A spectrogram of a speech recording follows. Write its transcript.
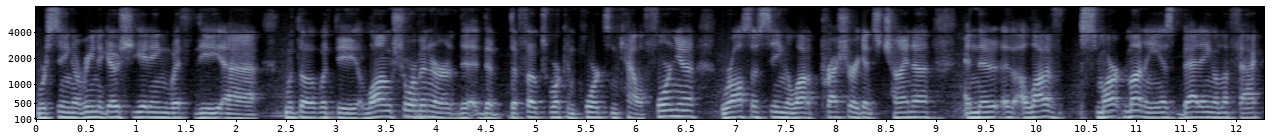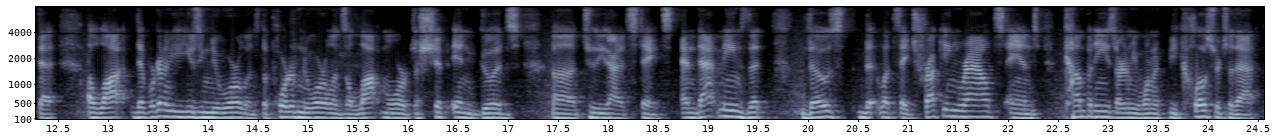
we're seeing a renegotiating with the uh, with the with the longshoremen or the, the the folks working ports in California. We're also seeing a lot of pressure against China and there, a lot of smart money is betting on the fact that a lot that we're going to be using New Orleans, the port of New Orleans, a lot more to ship in goods uh, to the United States, and that means that those, that, let's say, trucking routes and companies are going to want to be closer to that.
